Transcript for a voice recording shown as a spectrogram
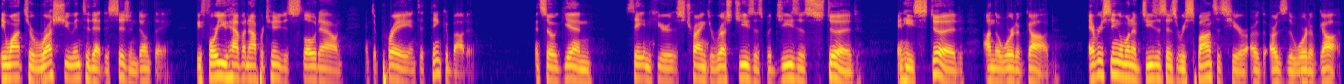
They want to rush you into that decision, don't they? Before you have an opportunity to slow down and to pray and to think about it. And so, again, Satan here is trying to rush Jesus, but Jesus stood, and he stood on the Word of God. Every single one of Jesus' responses here are, are the Word of God.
